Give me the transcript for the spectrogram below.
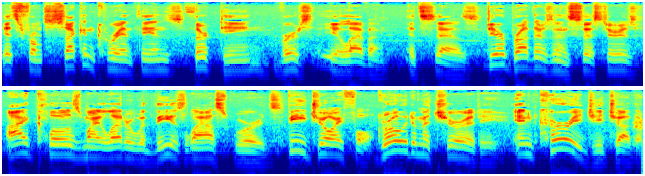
It's from 2 Corinthians 13, verse 11. It says, Dear brothers and sisters, I close my letter with these last words Be joyful, grow to maturity, encourage each other,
